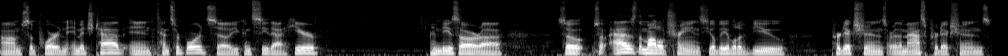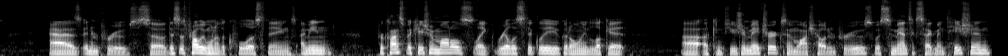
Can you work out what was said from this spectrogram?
um, support an image tab in TensorBoard. So you can see that here. And these are, uh, so, so as the model trains, you'll be able to view predictions or the mask predictions as it improves. So this is probably one of the coolest things. I mean, for classification models, like realistically, you could only look at uh, a confusion matrix and watch how it improves. With semantic segmentation,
